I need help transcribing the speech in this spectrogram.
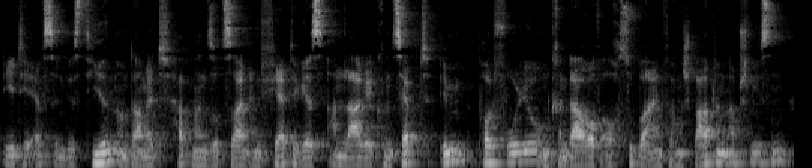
ETFs investieren und damit hat man sozusagen ein fertiges Anlagekonzept im Portfolio und kann darauf auch super einfach einen Sparplan abschließen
